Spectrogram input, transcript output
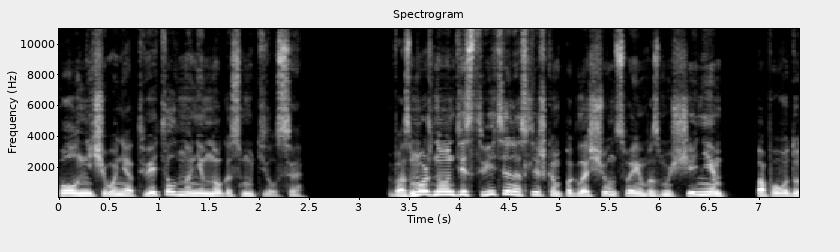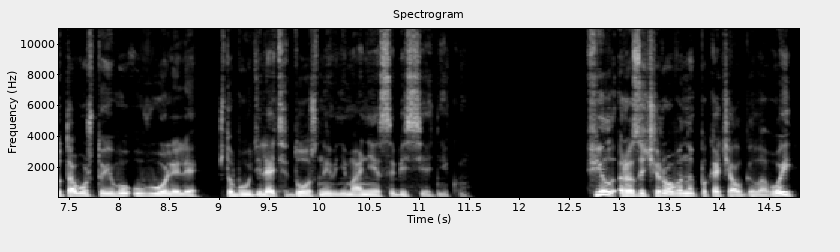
Пол ничего не ответил, но немного смутился. Возможно, он действительно слишком поглощен своим возмущением по поводу того, что его уволили, чтобы уделять должное внимание собеседнику. Фил разочарованно покачал головой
